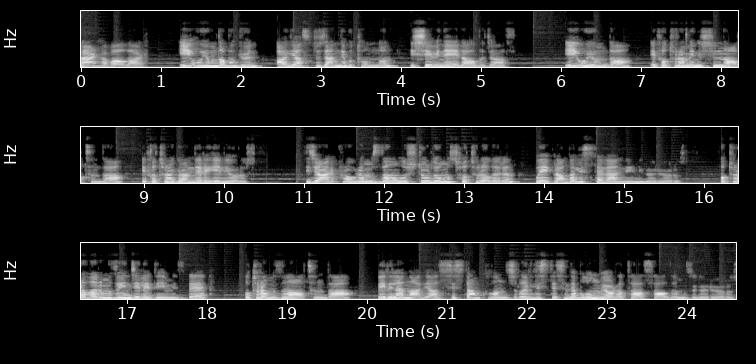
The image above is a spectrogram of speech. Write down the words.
Merhabalar. İyi uyumda bugün alias düzenle butonunun işlevini ele alacağız. İyi uyumda e-fatura menüsünün altında e-fatura göndere geliyoruz. Ticari programımızdan oluşturduğumuz faturaların bu ekranda listelendiğini görüyoruz. Faturalarımızı incelediğimizde faturamızın altında verilen alias sistem kullanıcıları listesinde bulunmuyor hatası aldığımızı görüyoruz.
